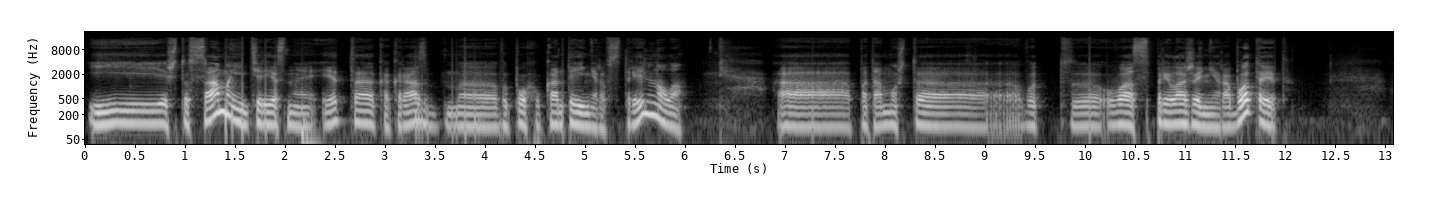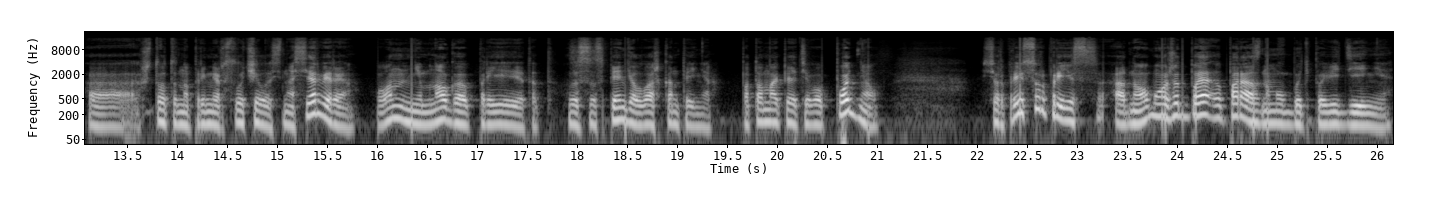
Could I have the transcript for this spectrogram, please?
И что самое интересное, это как раз э, в эпоху контейнеров стрельнуло – а, потому что вот э, у вас приложение работает, а, что-то, например, случилось на сервере, он немного при этот засуспендил ваш контейнер. Потом опять его поднял. Сюрприз, сюрприз. Одно может по-разному быть поведение.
